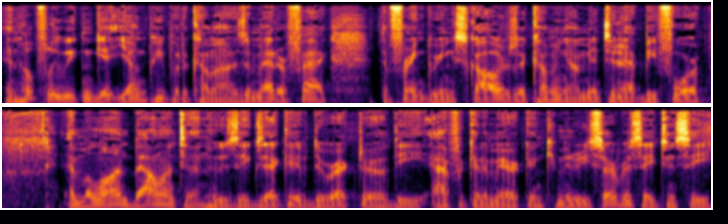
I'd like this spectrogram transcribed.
and hopefully we can get young people to come out. As a matter of fact, the Frank Green Scholars are coming. I mentioned yeah. that before. And Milan Balinton, who's the executive director of the African American Community Service Agency,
